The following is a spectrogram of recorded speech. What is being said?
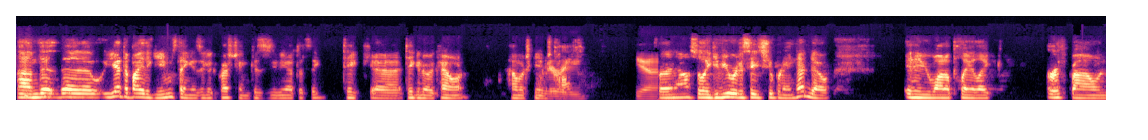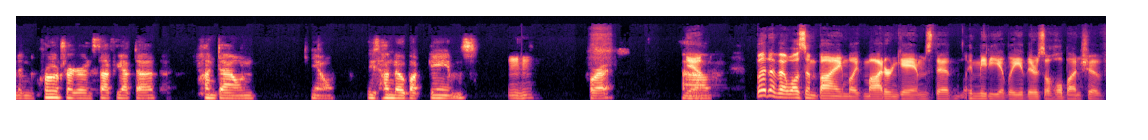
Um, the the you have to buy the games thing is a good question because you have to think, take uh, take into account how much games Rarity. cost Yeah. for now. So like if you were to say Super Nintendo, and if you want to play like Earthbound and Chrono Trigger and stuff, you have to hunt down, you know, these hundo buck games Mhm. for it. Yeah. Um, But if I wasn't buying like modern games, that immediately there's a whole bunch of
